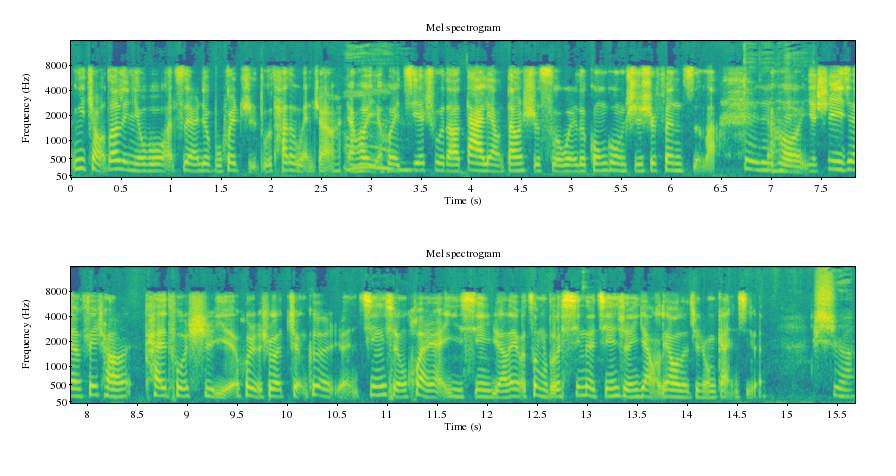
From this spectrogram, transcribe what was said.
你找到了牛博网，自然就不会只读他的文章，然后也会接触到大量当时所谓的公共知识分子嘛。对对。然后也是一件非常开拓视野，或者说整个人精神焕然一新，原来有这么多新的精神养料的这种感觉。是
